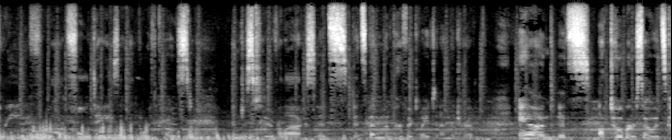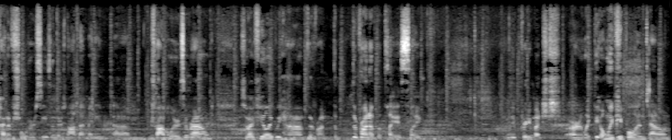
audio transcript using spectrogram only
three uh, full days on the north coast and just to relax. It's it's been the perfect way to end the trip. And it's October, so it's kind of shoulder season. There's not that many um, travelers around, so I feel like we have the run the, the run of the place. Like we pretty much are like the only people in town.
